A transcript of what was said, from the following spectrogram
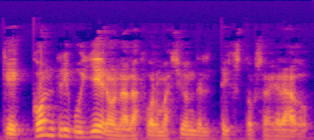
que contribuyeron a la formación del texto sagrado.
